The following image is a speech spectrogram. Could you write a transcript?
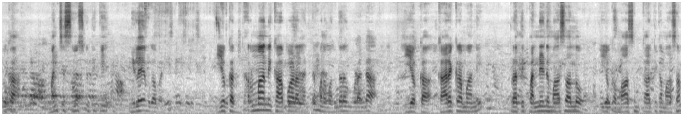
ఒక మంచి సంస్కృతికి నిలయం కాబట్టి ఈ యొక్క ధర్మాన్ని కాపాడాలంటే మనం అందరం కూడా ఈ యొక్క కార్యక్రమాన్ని ప్రతి పన్నెండు మాసాల్లో ఈ యొక్క మాసం కార్తీక మాసం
